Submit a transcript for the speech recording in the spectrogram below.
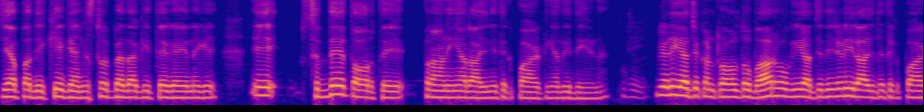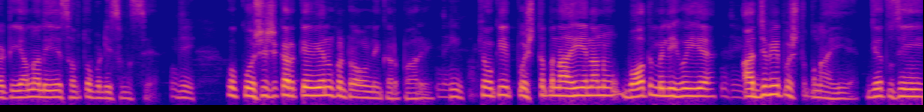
ਜੇ ਆਪਾਂ ਦੇਖੀਏ ਗੈਂਗਸਟਰ ਪੈਦਾ ਕੀਤੇ ਗਏ ਨੇਗੇ ਇਹ ਸਿੱਧੇ ਤੌਰ ਤੇ ਪੁਰਾਣੀਆਂ ਰਾਜਨੀਤਿਕ ਪਾਰਟੀਆਂ ਦੀ ਦੇਣ ਹੈ। ਜਿਹੜੀ ਅੱਜ ਕੰਟਰੋਲ ਤੋਂ ਬਾਹਰ ਹੋ ਗਈ ਅੱਜ ਦੀ ਜਿਹੜੀ ਰਾਜਨੀਤਿਕ ਪਾਰਟੀ ਆ ਉਹਨਾਂ ਲਈ ਇਹ ਸਭ ਤੋਂ ਵੱਡੀ ਸਮੱਸਿਆ ਹੈ। ਜੀ। ਉਹ ਕੋਸ਼ਿਸ਼ ਕਰਕੇ ਵੀ ਇਹਨੂੰ ਕੰਟਰੋਲ ਨਹੀਂ ਕਰ ਪਾ ਰਹੇ। ਕਿਉਂਕਿ ਪੁਸ਼ਤ ਪਨਾਹੀ ਇਹਨਾਂ ਨੂੰ ਬਹੁਤ ਮਿਲੀ ਹੋਈ ਹੈ। ਅੱਜ ਵੀ ਪੁਸ਼ਤ ਪਨਾਹੀ ਹੈ। ਜੇ ਤੁਸੀਂ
